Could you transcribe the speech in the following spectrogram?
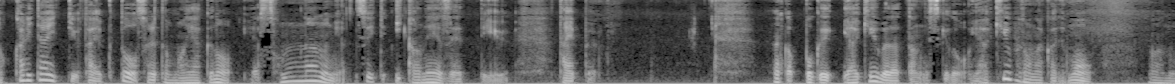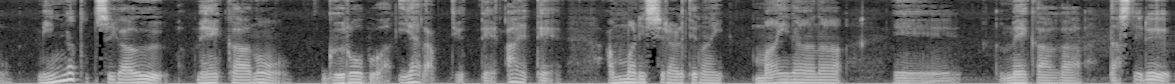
乗っかりたいっていうタイプと、それと真逆の、いや、そんなのにはついていかねえぜっていうタイプ。なんか僕、野球部だったんですけど、野球部の中でも、あの、みんなと違うメーカーのグローブは嫌だって言って、あえてあんまり知られてないマイナーな、えー、メーカーが出してる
